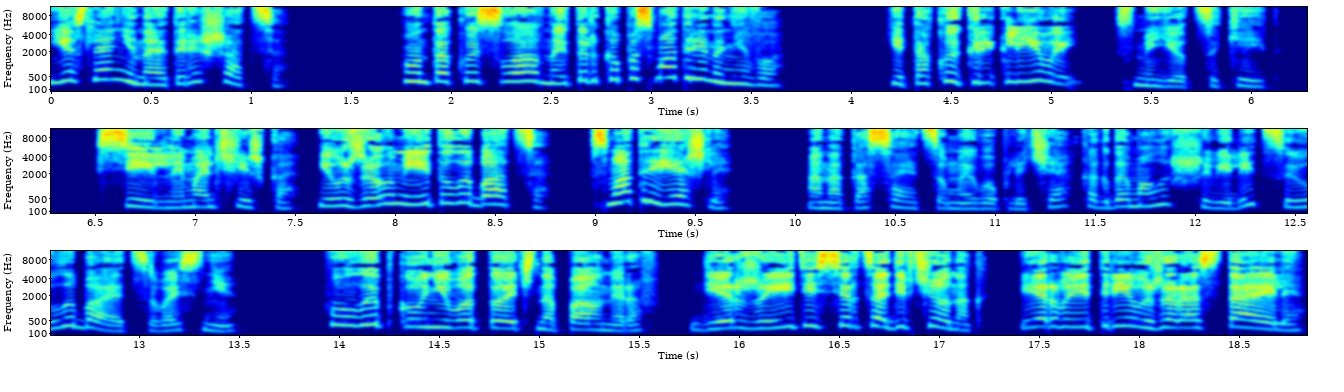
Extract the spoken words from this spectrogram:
если они на это решатся. Он такой славный, только посмотри на него. И такой крикливый, смеется Кейт. Сильный мальчишка и уже умеет улыбаться. Смотри, Эшли, она касается моего плеча, когда малыш шевелится и улыбается во сне. Улыбка у него точно, Палмеров. Держитесь, сердца девчонок. Первые три уже растаяли.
